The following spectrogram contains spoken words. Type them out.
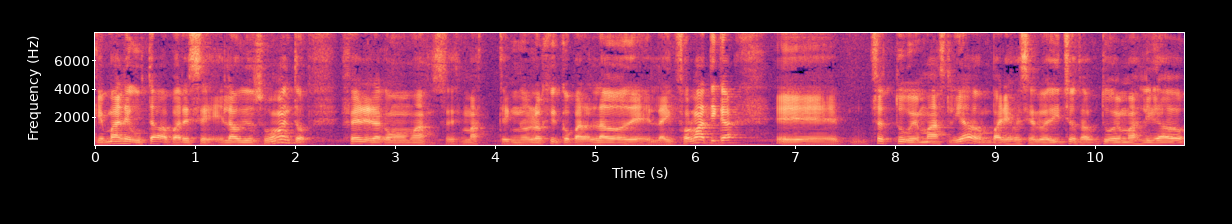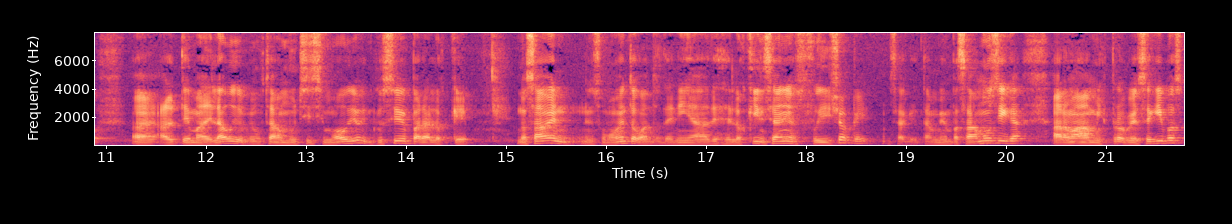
que, más le gustaba, parece, el audio en su momento. Fer era como más, es más tecnológico para el lado de la informática. Eh, yo estuve más ligado, varias veces lo he dicho, estuve más ligado al tema del audio, me gustaba muchísimo audio, inclusive para los que no saben, en su momento cuando tenía desde los 15 años fui jockey, o sea que también pasaba música, armaba mis propios equipos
